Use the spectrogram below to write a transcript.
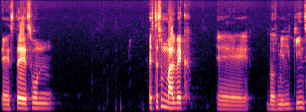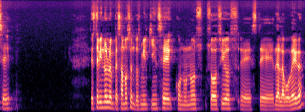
Este es un. Este es un Malbec 2015. Este vino lo empezamos en 2015 con unos socios este, de la bodega.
